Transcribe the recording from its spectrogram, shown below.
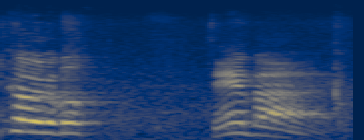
Mr. Carnival. Stand by.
